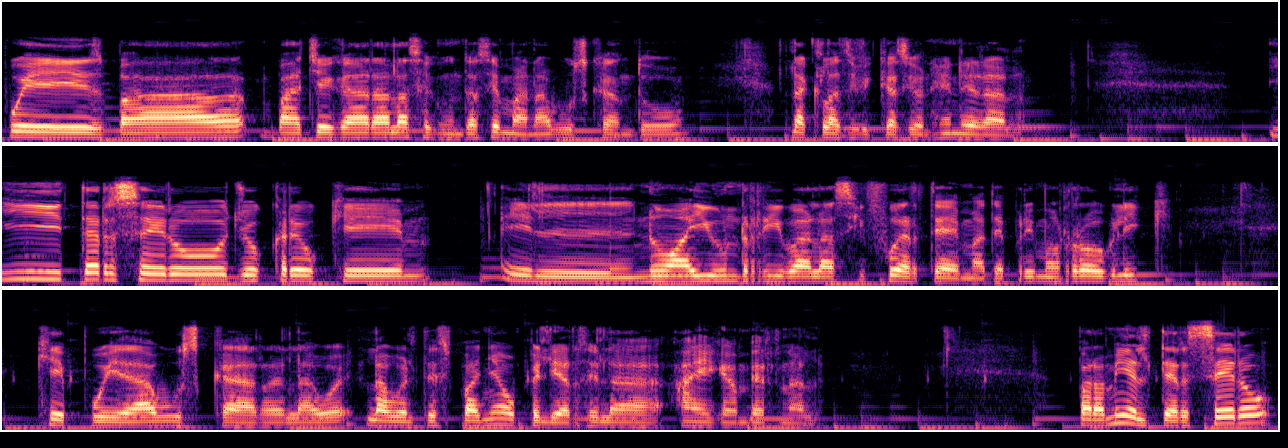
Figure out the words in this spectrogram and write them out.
pues va, a llegar a la segunda semana buscando la clasificación general. Y tercero, yo creo que el, no hay un rival así fuerte, además de Primo Roglic, que pueda buscar la, Vuelta a España o peleársela a Egan Bernal. Para mí, el tercero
